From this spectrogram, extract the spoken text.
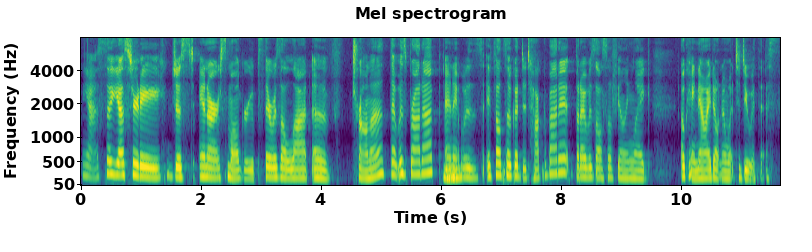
Yeah, so yesterday, just in our small groups, there was a lot of trauma that was brought up, and it Mhm. was, it felt so good to talk about it, but I was also feeling like, okay, now I don't know what to do with this.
